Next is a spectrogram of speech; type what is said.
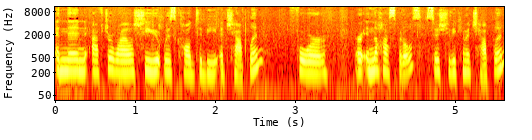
And then after a while, she was called to be a chaplain for, or in the hospitals. So she became a chaplain.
